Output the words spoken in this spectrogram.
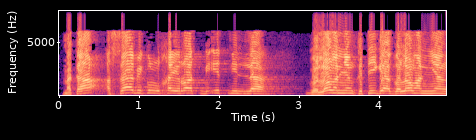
Maka as-sabiqul khairat biidznillah, golongan yang ketiga, golongan yang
